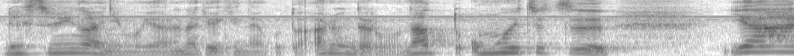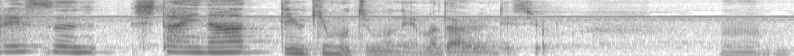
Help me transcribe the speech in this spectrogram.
レッスン以外にもやらなきゃいけないことあるんだろうなと思いつついやレッスンしたいなっていう気持ちもねまだあるんですよ。うん、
